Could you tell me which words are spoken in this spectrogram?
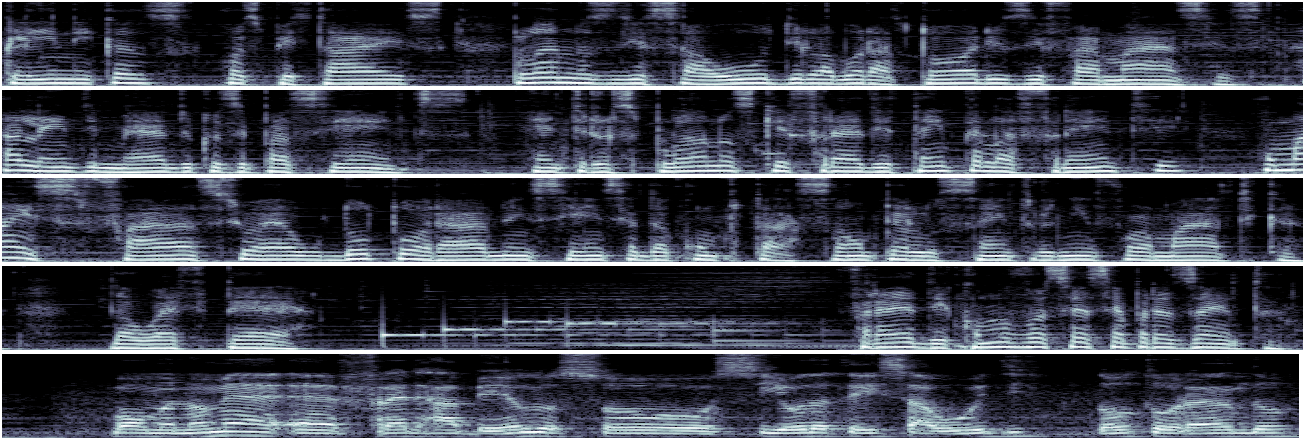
clínicas, hospitais, planos de saúde, laboratórios e farmácias, além de médicos e pacientes. Entre os planos que Fred tem pela frente, o mais fácil é o doutorado em ciência da computação pelo Centro de Informática da UFPE. Fred, como você se apresenta? Bom, meu nome é Fred Rabelo, sou CEO da TI Saúde, doutorando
